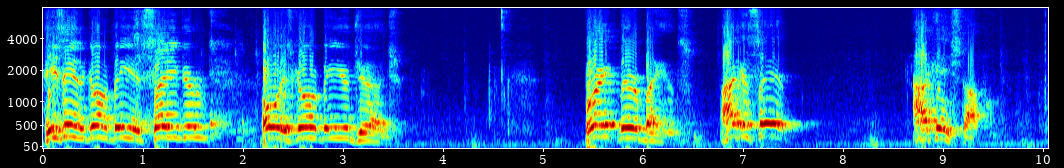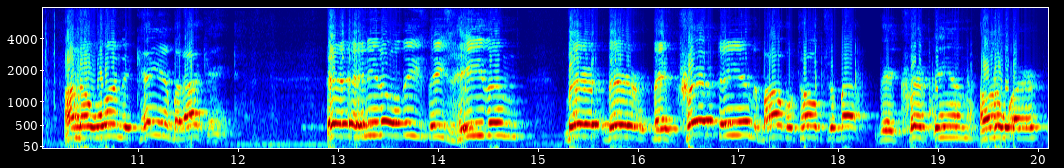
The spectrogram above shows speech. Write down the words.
He's either going to be your savior or he's going to be your judge. Break their bands. I can say it. I can't stop them. I know one that can, but I can't. And, and you know these these heathen, they're they're they've crept in. The Bible talks about they crept in unaware.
